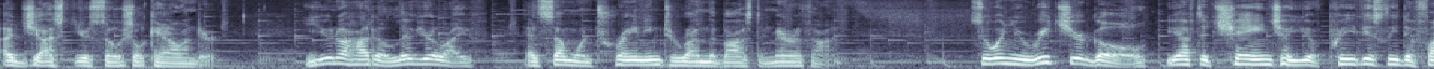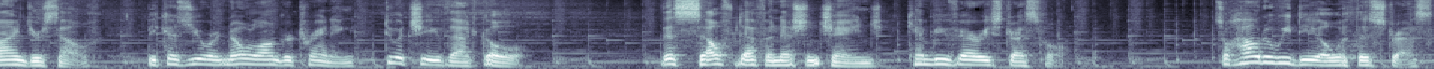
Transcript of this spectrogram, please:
adjust your social calendar. You know how to live your life as someone training to run the Boston Marathon. So when you reach your goal, you have to change how you have previously defined yourself because you are no longer training to achieve that goal. This self definition change can be very stressful. So, how do we deal with this stress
